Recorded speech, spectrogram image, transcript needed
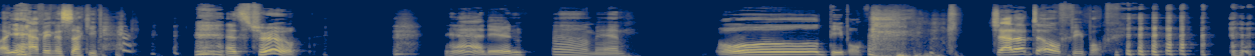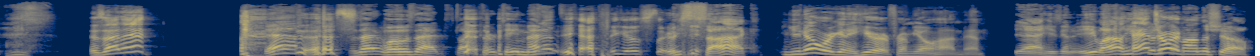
like Yeah. having a sucky back. That's true. Yeah, dude. Oh man. Old people. Shout out to old people. Is that it? yeah. it? Was that what was that? Like 13 minutes? yeah, I think it was 13. We suck. You know we're gonna hear it from Johan, man. Yeah, he's gonna. He well, he And Jordan. come on the show,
